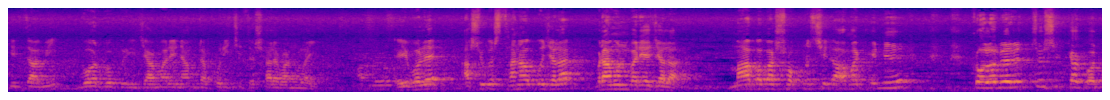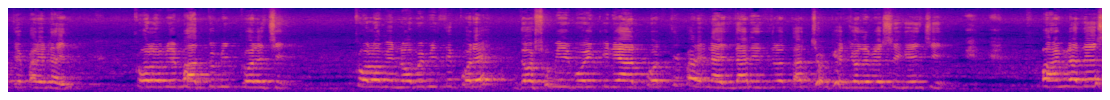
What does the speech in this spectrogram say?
কিন্তু আমি গর্ব করি যে আমার এই নামটা পরিচিত সারা বাংলায়। এই বলে আশুগঞ্জ থানা উপজেলা, ব্রাহ্মণবাড়িয়া জেলা। মা বাবার স্বপ্ন ছিল আমাকে নিয়ে কলমের উচ্চশিক্ষা করতে পারে নাই। কলমে মাধ্যমিক করেছি। কলমে নবমীতে পড়ে দশমীর বই কিনে আর পড়তে পারে নাই। দারিদ্রতার চোখে জলে বেসে গিয়েছি। বাংলাদেশ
